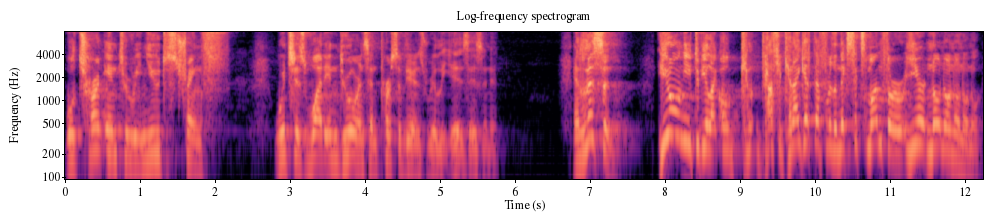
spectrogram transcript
will turn into renewed strength which is what endurance and perseverance really is, isn't it? And listen, you don't need to be like, oh, can, Pastor, can I get that for the next six months or a year? No, no, no, no, no.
